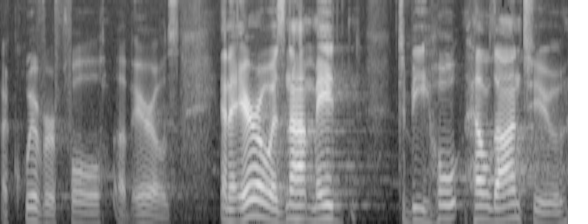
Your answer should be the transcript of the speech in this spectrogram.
a quiver full of arrows. And an arrow is not made to be hold, held onto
